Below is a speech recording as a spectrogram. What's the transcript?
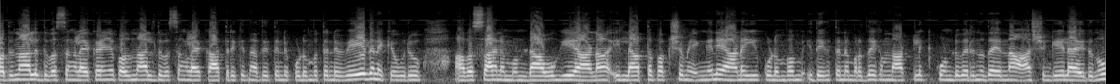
പതിനാല് ദിവസങ്ങളായി കഴിഞ്ഞ പതിനാല് ദിവസങ്ങളായി കാത്തിരിക്കുന്ന അദ്ദേഹത്തിന്റെ കുടുംബത്തിന്റെ വേദനയ്ക്ക് ഒരു അവസാനം ഉണ്ടാവുകയാണ് ഇല്ലാത്ത പക്ഷം എങ്ങനെയാണ് ഈ കുടുംബം ഇദ്ദേഹത്തിന്റെ മൃതദേഹം നാട്ടിലേക്ക് കൊണ്ടുവരുന്നത് എന്ന ആശങ്കയിലായിരുന്നു.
